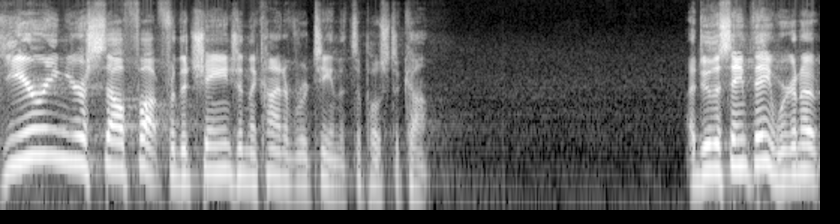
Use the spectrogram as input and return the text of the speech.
gearing yourself up for the change in the kind of routine that's supposed to come. I do the same thing. We're going to,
